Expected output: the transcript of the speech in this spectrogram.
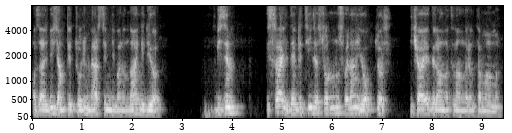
Azerbaycan petrolü Mersin limanından gidiyor. Bizim İsrail devletiyle sorunumuz falan yoktur. Hikayedir anlatılanların tamamı.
